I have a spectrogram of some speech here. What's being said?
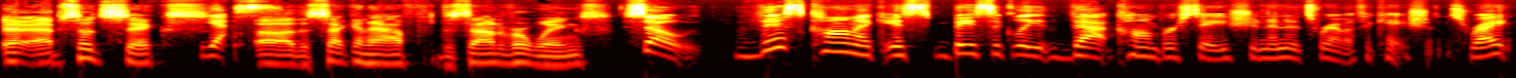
uh, episode six. Yes. Uh, the second half, The Sound of Her Wings. So this comic is basically that conversation and its ramifications, right?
